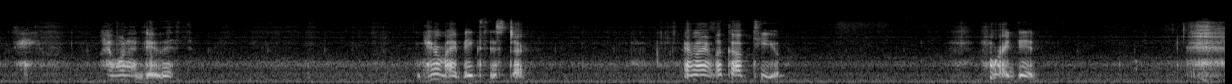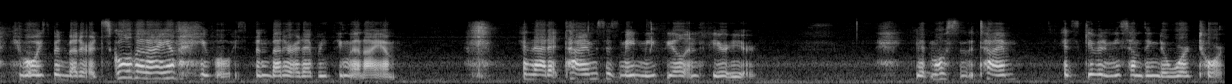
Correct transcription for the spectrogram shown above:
Okay, I want to do this. You're my big sister. And I look up to you. Or I did. You've always been better at school than I am. You've always been better at everything than I am. And that at times has made me feel inferior. Yet most of the time, it's given me something to work toward.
